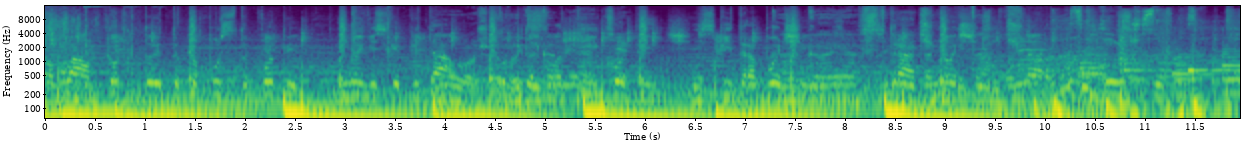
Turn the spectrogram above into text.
Попал тот, кто эту капусту копит Мной весь капитал Боже, вы только гляньте. копии Не спит рабочий С утра до ночи капитанчик. Он на работе. 29 часов назад.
